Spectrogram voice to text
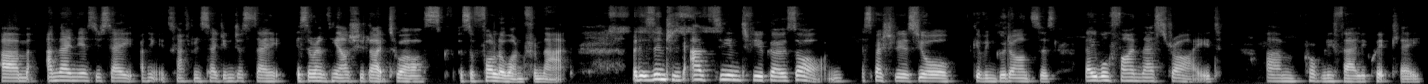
Um, and then, as you say, I think as Katherine said, you can just say, "Is there anything else you'd like to ask?" as a follow-on from that. But it's interesting as the interview goes on, especially as you're giving good answers, they will find their stride um, probably fairly quickly.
